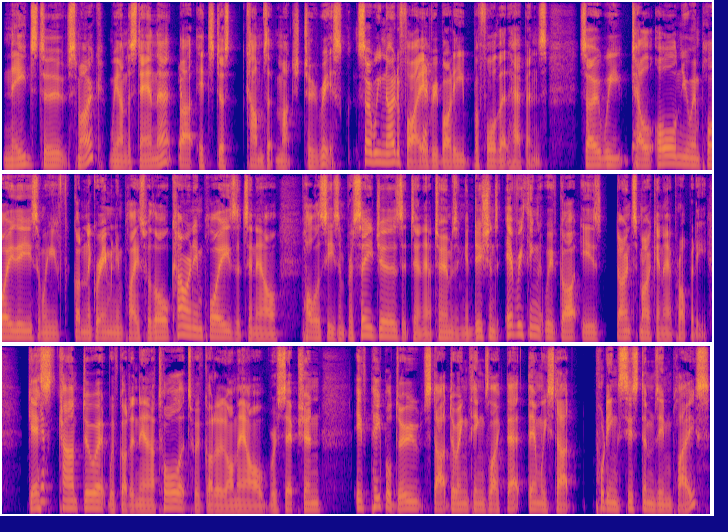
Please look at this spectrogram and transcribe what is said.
needs to smoke. We understand that, yep. but it just comes at much to risk. So we notify yep. everybody before that happens. So we yep. tell all new employees, and we've got an agreement in place with all current employees. It's in our policies and procedures, it's in our terms and conditions. Everything that we've got is don't smoke in our property. Guests can't do it. We've got it in our toilets, we've got it on our reception. If people do start doing things like that, then we start putting systems in place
